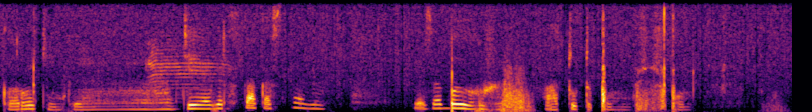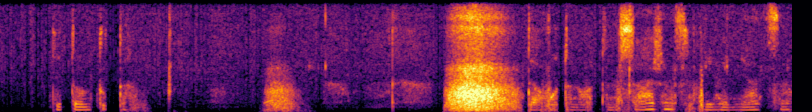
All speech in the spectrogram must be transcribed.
коротенькая. Где я верстак оставил? Я забыл уже. А тут-то помню, помню. Где-то он тут-то. Да, вот он, вот он, саженцы, пригодятся.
